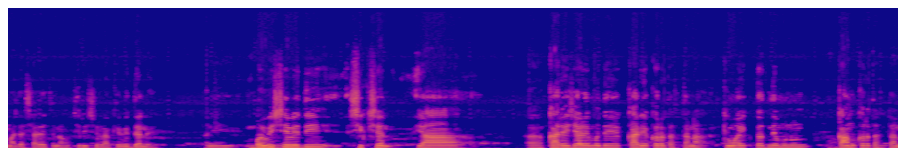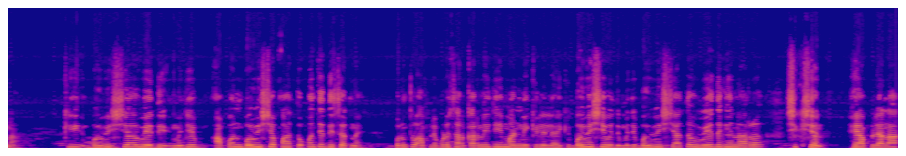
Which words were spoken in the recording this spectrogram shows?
माझ्या शाळेचं नाव श्री शिलाखे विद्यालय. आणि भविष्यवेधी शिक्षण या कार्यशाळेमध्ये कार्य करत असताना किंवा एक तज्ज्ञ म्हणून काम करत असताना की भविष्यवेधी म्हणजे आपण भविष्य पाहतो पण ते दिसत नाही. परंतु आपल्यापुढे सरकारने जी मांडणी केलेली आहे की भविष्यवेधी म्हणजे भविष्याचं वेध घेणारं शिक्षण हे आपल्याला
